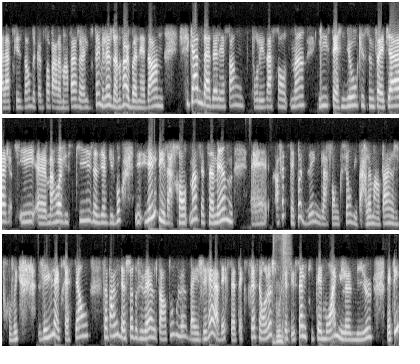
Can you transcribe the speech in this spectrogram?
à la présidente de commission parlementaire, Joëlle Boutin, mais là, je donnerais un bonnet d'âne. Chicane d'adolescente pour les affrontements, Lise Thériault, Christine Saint-Pierre et euh, Marois Risky, Geneviève Guilbeault. Il y a eu des affrontements cette semaine. Euh, en fait, c'était pas digne de la fonction des parlementaires, j'ai trouvé. J'ai eu l'impression, tu as parlé de chat de ruelle tantôt, là, ben, j'irais avec cette expression-là. Je trouve Oui. que c'est celle qui témoigne le mieux. Mais tu sais,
